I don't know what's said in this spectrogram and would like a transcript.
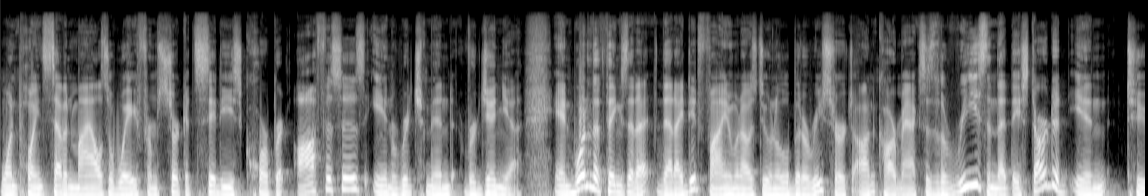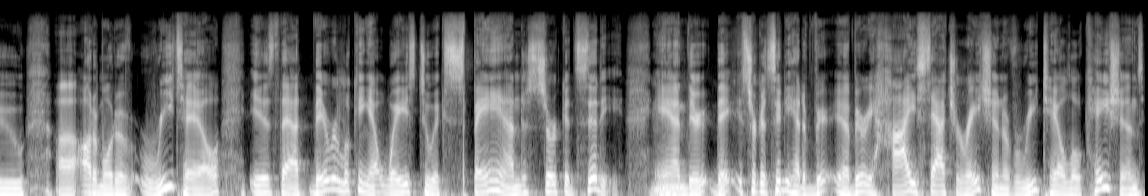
1.7 miles away from Circuit City's corporate offices in Richmond, Virginia. And one of the things that I, that I did find when I was doing a little bit of research on CarMax is the reason that they started into uh, automotive retail is that they were looking at ways to expand Circuit City. And they're- they, Circuit City had a very, a very high saturation of retail locations.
